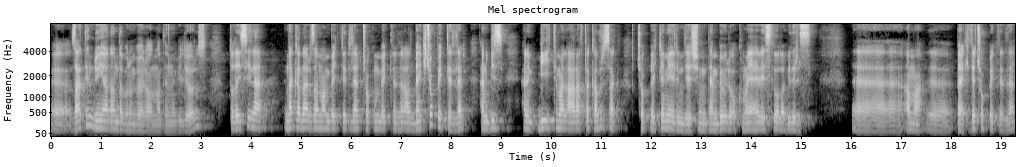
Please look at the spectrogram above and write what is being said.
E, zaten dünyadan da bunun böyle olmadığını biliyoruz. Dolayısıyla Ne kadar zaman beklediler, çok mu beklediler, az belki çok beklediler. Hani biz hani bir ihtimal Araf'ta kalırsak çok beklemeyelim diye şimdiden böyle okumaya hevesli olabiliriz. Ee, ama e, belki de çok beklediler.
